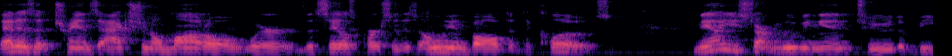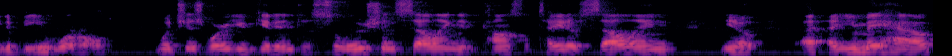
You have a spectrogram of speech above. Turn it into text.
that is a transactional model where the salesperson is only involved at the close. Now you start moving into the B2B world which is where you get into solution selling and consultative selling. You know, uh, you may have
